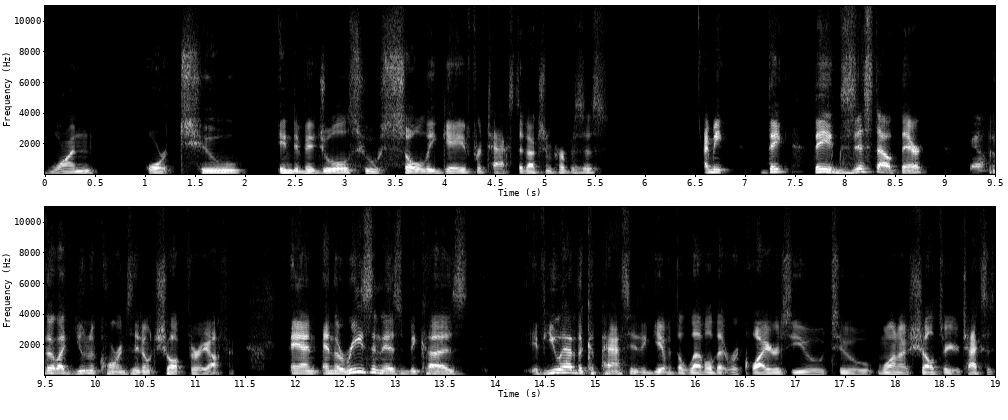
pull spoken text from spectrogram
one or two individuals who solely gave for tax deduction purposes? I mean, they they exist out there, Yeah. but they're like unicorns. They don't show up very often. And and the reason is because if you have the capacity to give at the level that requires you to want to shelter your taxes,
